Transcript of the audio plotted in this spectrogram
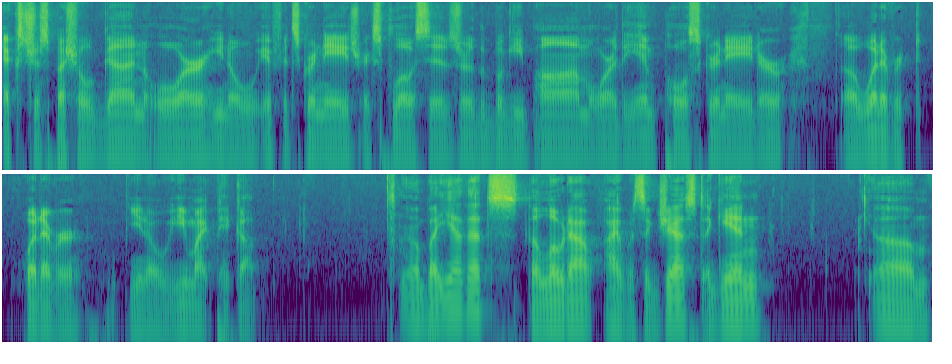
extra special gun or you know if it's grenades or explosives or the boogie bomb or the impulse grenade or uh, whatever whatever you know you might pick up. Uh, but yeah that's the loadout i would suggest. Again um,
